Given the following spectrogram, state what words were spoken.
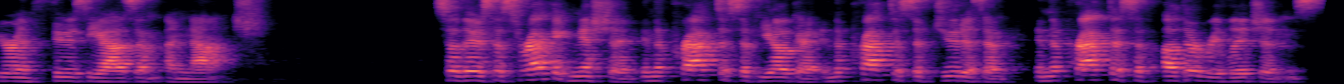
your enthusiasm a notch. So there's this recognition in the practice of yoga, in the practice of Judaism, in the practice of other religions,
